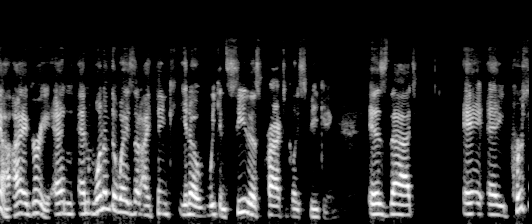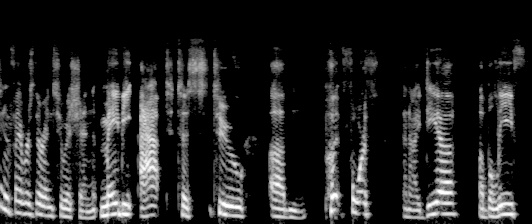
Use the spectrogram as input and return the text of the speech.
yeah, I agree. And and one of the ways that I think, you know, we can see this practically speaking is that a, a person who favors their intuition may be apt to to um, put forth an idea, a belief,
